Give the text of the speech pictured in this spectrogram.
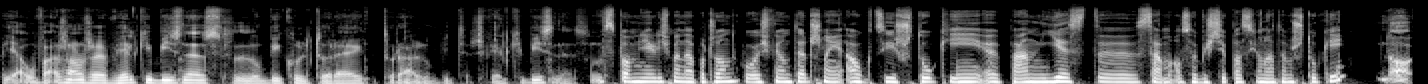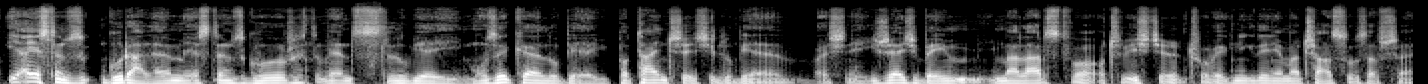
ja uważam, że wielki biznes lubi kulturę, która lubi też wielki biznes. Wspomnieliśmy na początku o świątecznej aukcji sztuki. Pan jest y, sam osobiście pasjonatem sztuki? No, ja jestem z góralem, jestem z gór, więc lubię i muzykę, lubię i potańczyć, i lubię właśnie i rzeźbę, i, i malarstwo. Oczywiście człowiek nigdy nie ma czasu, zawsze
